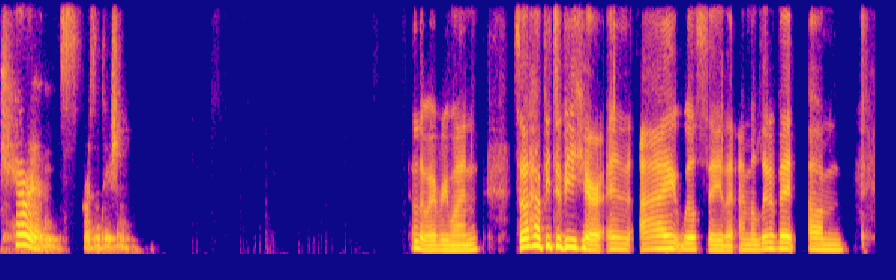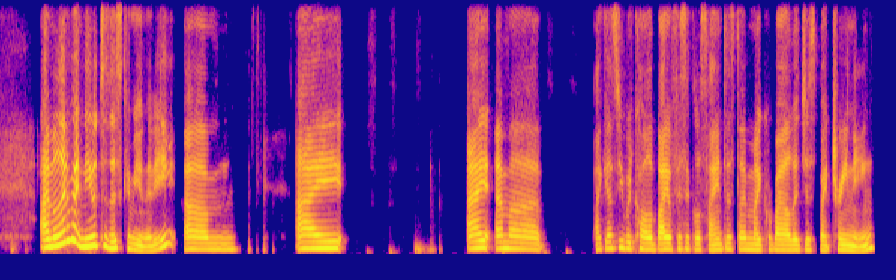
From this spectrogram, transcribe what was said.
Karen's presentation. Hello, everyone. So happy to be here. And I will say that I'm a little bit, um, I'm a little bit new to this community. Um, I, I am a, I guess you would call a biophysical scientist. I'm a microbiologist by training.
